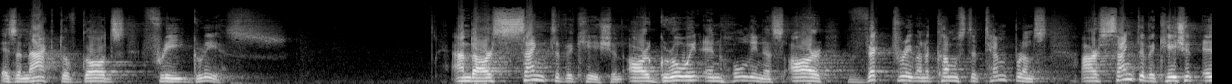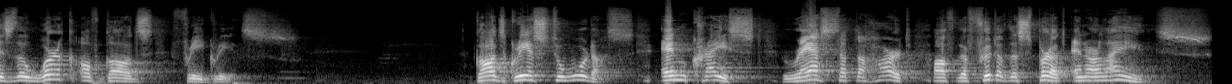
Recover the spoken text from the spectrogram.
is an act of God's free grace and our sanctification, our growing in holiness, our victory when it comes to temperance, our sanctification is the work of God's free grace. God's grace toward us in Christ rests at the heart of the fruit of the Spirit in our lives.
